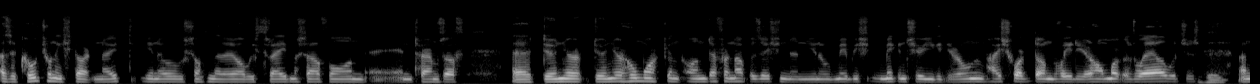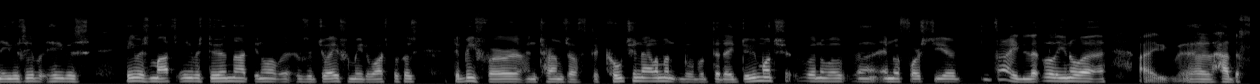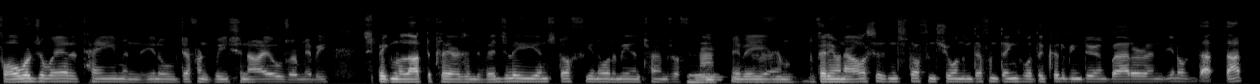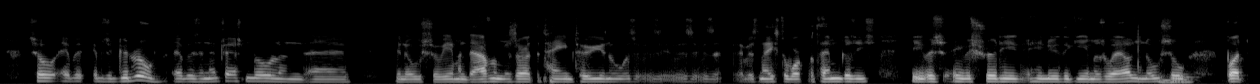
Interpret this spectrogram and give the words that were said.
as a coach when he's starting out, you know, something that I always thrive myself on in terms of uh, doing your doing your homework on, on different opposition and you know maybe making sure you get your own housework done before you do your homework as well, which is Mhm. and he was able he was he was match he was doing that. You know, it was a joy for me to watch because to be fair, in terms of the coaching element, did I do much when I was uh, in my first year? Very little. You know, I, I uh, had the forwards away at a time, and you know, different wee scenarios, or maybe speaking a lot to players individually and stuff. You know what I mean in terms of Mhm. maybe um, video analysis and stuff, and showing them different things what they could have been doing better, and you know that that. So it was it was a good role. It was an interesting role, and. Uh, you know, so Eamon Devlin was there at the time too. You know, it was it was it was it was, it was nice to work with him because he's he was he was shrewd. He he knew the game as well. You know, so but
